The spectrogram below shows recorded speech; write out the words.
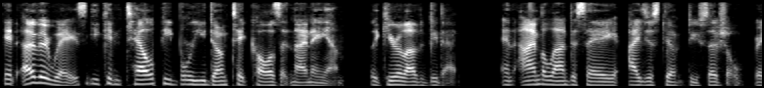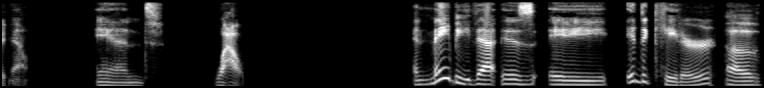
in other ways. You can tell people you don't take calls at 9 a.m. Like you're allowed to do that. And I'm allowed to say, I just don't do social right now. And wow. And maybe that is a indicator of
